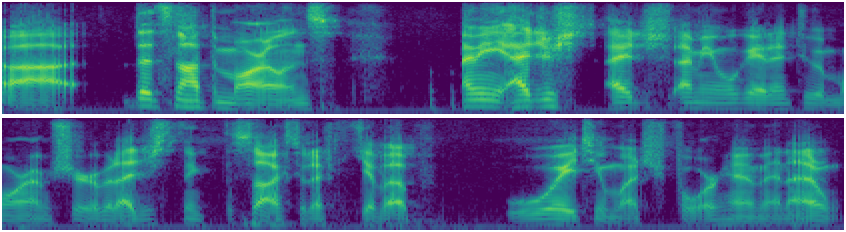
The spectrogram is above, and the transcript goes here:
Uh, that's not the Marlins. I mean, I just, I just, I mean, we'll get into it more, I'm sure, but I just think the Sox would have to give up way too much for him, and I don't.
